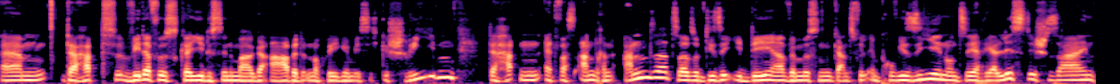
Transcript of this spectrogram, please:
Ähm, der hat weder fürs Cahiers de Cinema gearbeitet noch regelmäßig geschrieben. Der hat einen etwas anderen Ansatz. Also diese Idee, wir müssen ganz viel improvisieren und sehr realistisch sein,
